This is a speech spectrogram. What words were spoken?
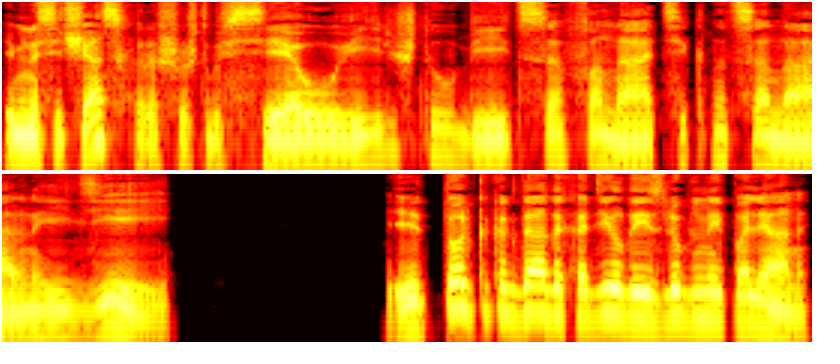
Именно сейчас хорошо, чтобы все увидели, что убийца — фанатик национальной идеи. И только когда доходил до излюбленной поляны,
